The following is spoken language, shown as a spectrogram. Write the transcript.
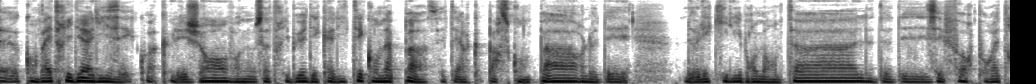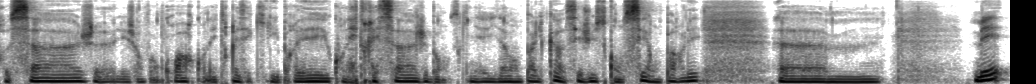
euh, qu'on va être idéalisé, quoi, que les gens vont nous attribuer des qualités qu'on n'a pas. C'est-à-dire que parce qu'on parle de l'équilibre mental, de, des efforts pour être sage, euh, les gens vont croire qu'on est très équilibré, qu'on est très sage. Ce qui n'est évidemment pas le cas, c'est juste qu'on sait en parler. Euh, mais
